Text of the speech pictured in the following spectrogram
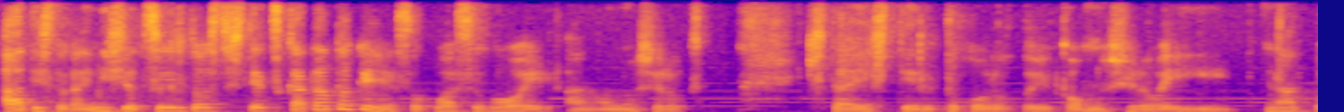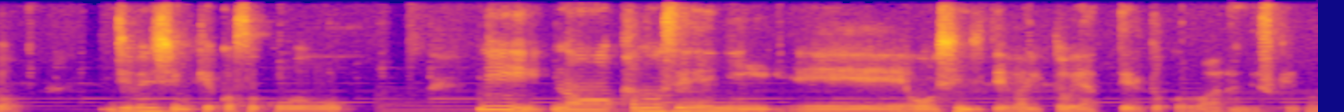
アーティストが NFT をツールとして使った時にはそこはすごいあの面白く期待しているところというか面白いなと自分自身も結構そこにの可能性に、えー、を信じて割とやってるところはあるんですけど。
